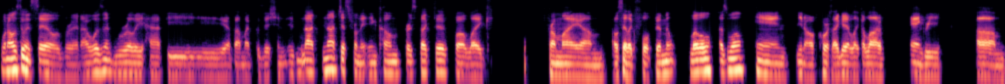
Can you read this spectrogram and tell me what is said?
when I was doing sales, right, I wasn't really happy about my position. It, not not just from the income perspective, but like from my um I would say like fulfillment level as well. And you know, of course, I get like a lot of angry um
